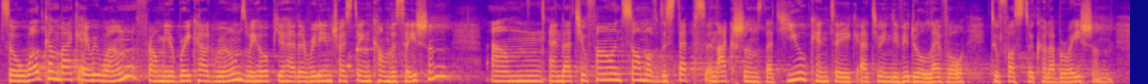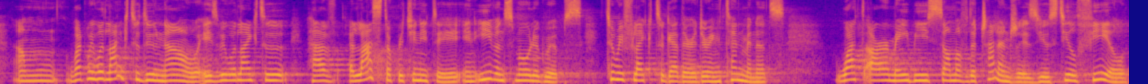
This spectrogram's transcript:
So welcome back everyone from your breakout rooms. We hope you had a really interesting conversation um, and that you found some of the steps and actions that you can take at your individual level to foster collaboration. Um, what we would like to do now is we would like to have a last opportunity in even smaller groups to reflect together during 10 minutes what are maybe some of the challenges you still feel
